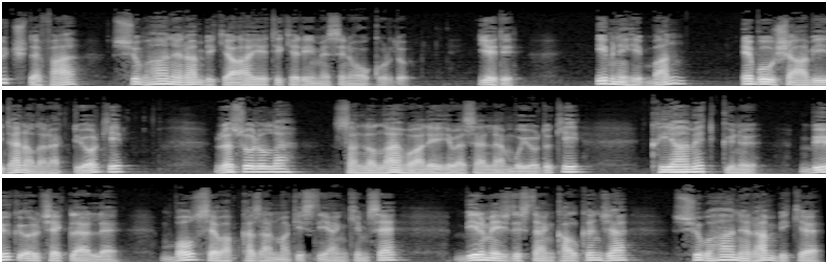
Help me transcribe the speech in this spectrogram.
üç defa Sübhane Rabbike ayeti kerimesini okurdu. 7. İbn Hibban Ebu Şabi'den alarak diyor ki Resulullah sallallahu aleyhi ve sellem buyurdu ki kıyamet günü büyük ölçeklerle bol sevap kazanmak isteyen kimse bir meclisten kalkınca Sübhane Rabbike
